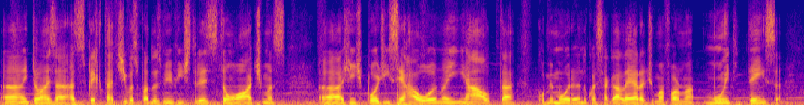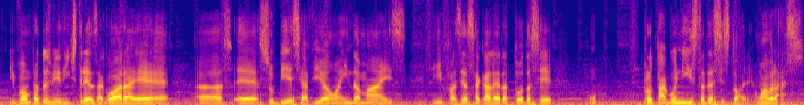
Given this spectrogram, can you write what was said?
Ah, então as, as expectativas para 2023 estão ótimas. Ah, a gente pôde encerrar o ano em alta, comemorando com essa galera de uma forma muito intensa. E vamos para 2023. Agora é, ah, é subir esse avião ainda mais e fazer essa galera toda ser um protagonista dessa história. Um abraço.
